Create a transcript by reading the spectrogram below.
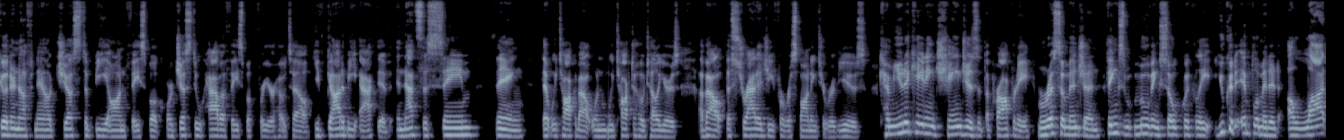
good enough now just to be on Facebook or just to have a Facebook for your hotel. You've got to be active. And that's the same thing that we talk about when we talk to hoteliers about the strategy for responding to reviews. Communicating changes at the property. Marissa mentioned things moving so quickly. You could implemented a lot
